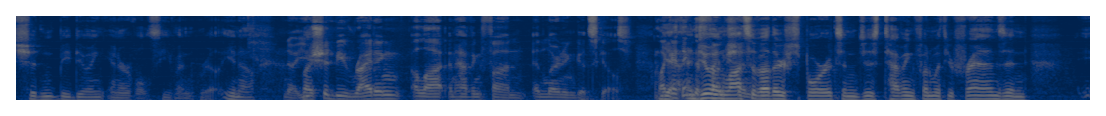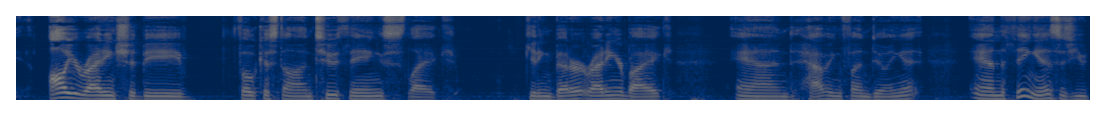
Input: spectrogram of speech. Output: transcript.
shouldn't be doing intervals even really you know No, you Like- should be writing a lot and having fun and learning good skills. Like yeah, I think and doing lots of other sports and just having fun with your friends and all your writing should be focused on two things like getting better at riding your bike and having fun doing it and the thing is is you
